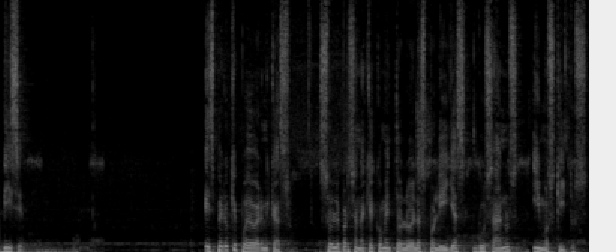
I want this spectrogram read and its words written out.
Dice, espero que pueda ver mi caso. Soy la persona que comentó lo de las polillas, gusanos y mosquitos.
